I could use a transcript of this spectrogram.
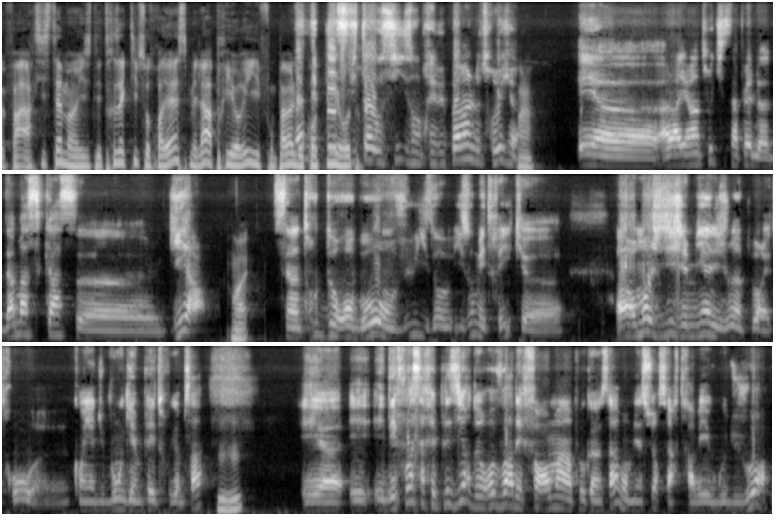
enfin Arc System, euh, ils étaient très actifs sur 3DS, mais là a priori ils font pas mal Ouais, de contenu PS autre. Vita aussi, ils ont prévu pas mal de trucs. Voilà. Et euh, alors il y a un truc qui s'appelle Damascus euh, Gear. Ouais. C'est un truc de robot en vue iso isométrique. euh. Alors moi je dis j'aime bien les jeux un peu rétro euh, quand il y a du bon gameplay, des trucs comme ça. Mhm. Et, euh, et, et des fois ça fait plaisir de revoir des formats un peu comme ça. Bon bien sûr c'est à retravailler au goût du jour.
